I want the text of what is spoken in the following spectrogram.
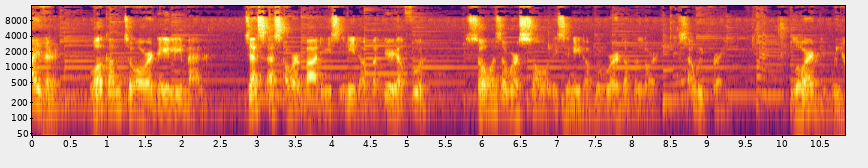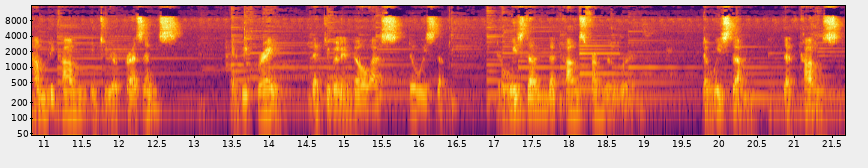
Hi there. Welcome to our daily manna. Just as our body is in need of material food, so as our soul is in need of the word of the Lord. Shall we pray? Lord, we humbly come into your presence and we pray that you will endow us the wisdom, the wisdom that comes from your word, the wisdom that comes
